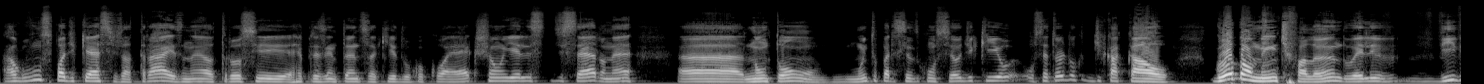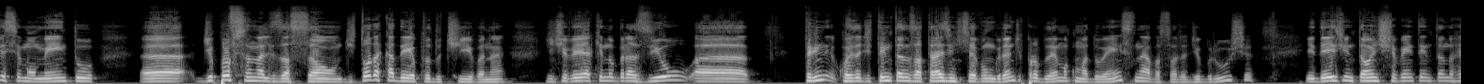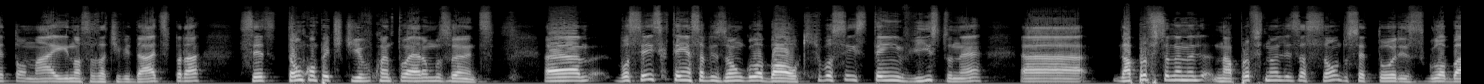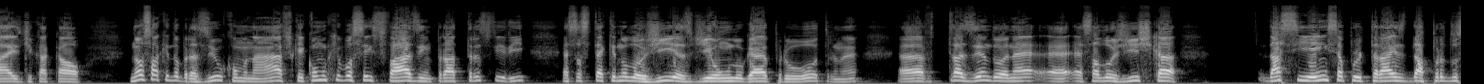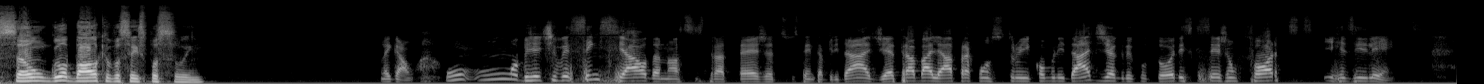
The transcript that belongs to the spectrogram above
Alguns podcasts atrás, né, eu trouxe representantes aqui do Coco Action e eles disseram, né, uh, num tom muito parecido com o seu, de que o, o setor do, de cacau, globalmente falando, ele vive esse momento uh, de profissionalização de toda a cadeia produtiva, né? A gente vê aqui no Brasil, uh, 30, coisa de 30 anos atrás, a gente teve um grande problema com uma doença, né? A vassoura de bruxa. E desde então a gente vem tentando retomar aí nossas atividades para ser tão competitivo quanto éramos antes. Uh, vocês que têm essa visão global, o que, que vocês têm visto né, uh, na, profissional, na profissionalização dos setores globais de cacau? Não só aqui no Brasil, como na África, e como que vocês fazem para transferir essas tecnologias de um lugar para o outro, né? Uh, trazendo né, eh, essa logística da ciência por trás da produção global que vocês possuem. Legal. Um, um, objetivo essencial da nossa estratégia de sustentabilidade é trabalhar para construir comunidades de agricultores que sejam fortes e resilientes.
